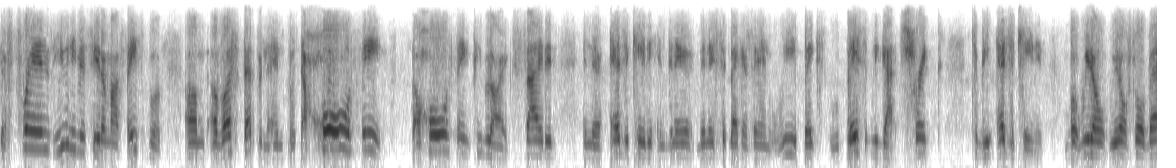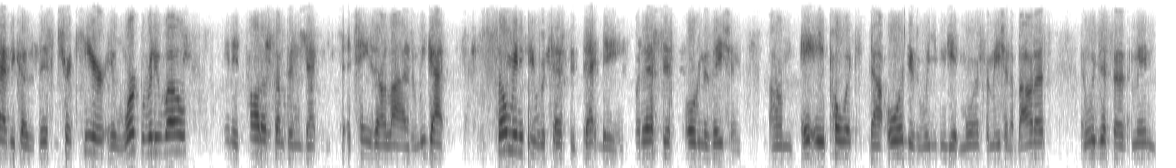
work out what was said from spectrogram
their friends. You can even see it on my Facebook um, of us stepping in. But the whole thing, the whole thing, people are excited and they're educated. And then they then they sit back and saying we basically got tricked to be educated, but we don't we don't feel bad because this trick here it worked really well. And it taught us something that that changed our lives. And we got so many people tested that day, but that's just organization. Um, AAPoets.org is where you can get more information about us. And we just, uh, I mean,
